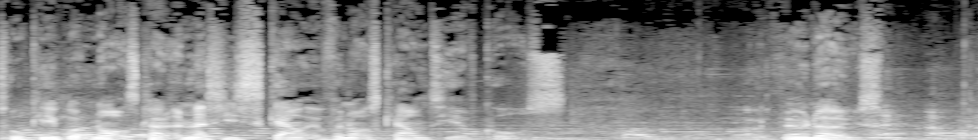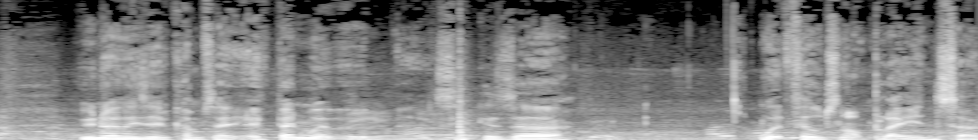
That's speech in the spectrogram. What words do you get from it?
Talking about Notts County, unless he's scouting for Notts County, of course. Who knows? Who knows who comes in? If Ben Whitfield, because uh, Whitfield's not playing, so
